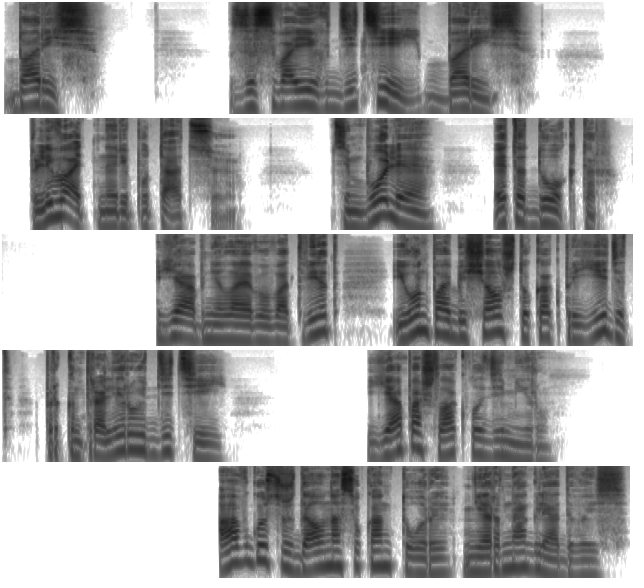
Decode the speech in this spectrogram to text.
борись. За своих детей борись. Плевать на репутацию. Тем более это доктор». Я обняла его в ответ, и он пообещал, что как приедет, проконтролирует детей. Я пошла к Владимиру. Август ждал нас у конторы, нервно оглядываясь.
